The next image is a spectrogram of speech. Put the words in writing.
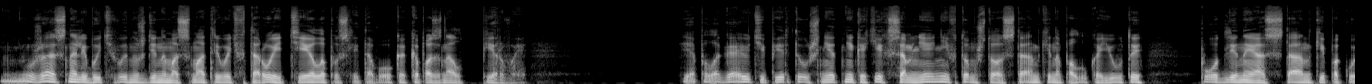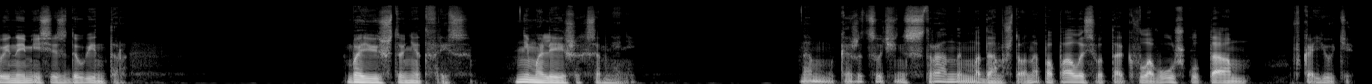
ну, не ужасно ли быть вынужденным осматривать второе тело после того, как опознал первое? Я полагаю, теперь-то уж нет никаких сомнений в том, что останки на полу каюты — подлинные останки покойной миссис де Уинтер. Боюсь, что нет, Фрис, ни малейших сомнений. Нам кажется очень странным, мадам, что она попалась вот так в ловушку там, в каюте.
